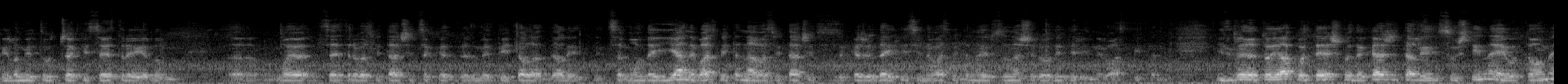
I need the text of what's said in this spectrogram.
Bilo mi tu čak i sestra jednom e, moja sestra vaspitačica kad me pitala da li sam onda i ja nevaspitana, a vaspitačica se kaže da i ti si nevaspitana jer su naši roditelji nevaspitani. Izgleda to jako teško da kažete, ali suština je u tome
